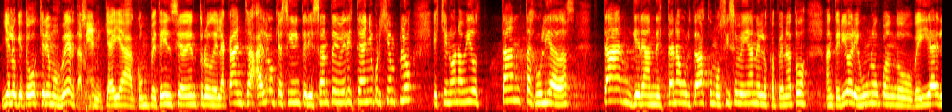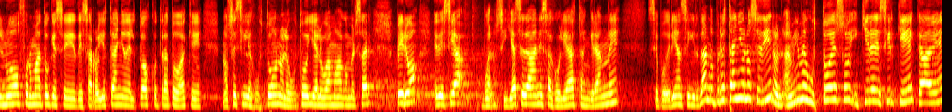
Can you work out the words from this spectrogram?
Y es lo que todos queremos ver también, que haya competencia dentro de la cancha. Algo que ha sido interesante de ver este año, por ejemplo, es que no han habido tantas goleadas tan grandes, tan abultadas como sí se veían en los campeonatos anteriores. Uno cuando veía el nuevo formato que se desarrolló este año del todos contra todas, que no sé si les gustó o no les gustó, ya lo vamos a conversar, pero eh, decía, bueno, si ya se daban esas goleadas tan grandes, se podrían seguir dando, pero este año no se dieron. A mí me gustó eso y quiere decir que cada vez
